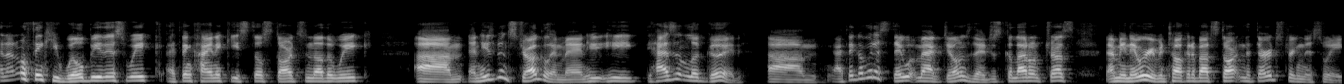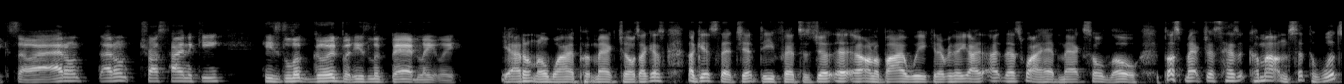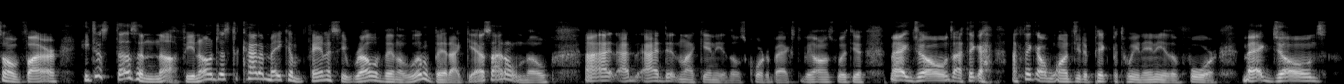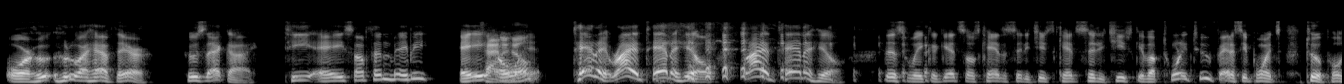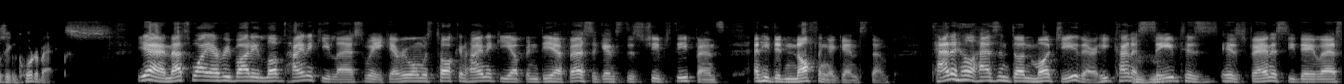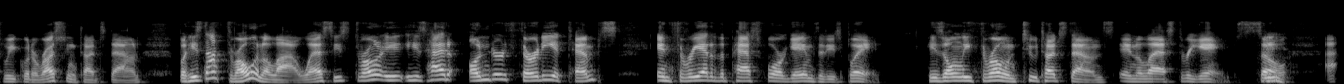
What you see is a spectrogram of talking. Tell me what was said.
And I don't think he will be this week. I think Heinicke still starts another week. Um, and he's been struggling, man. He he hasn't looked good. Um, I think I'm gonna stay with Mac Jones there, just because I don't trust. I mean, they were even talking about starting the third string this week, so I, I don't I don't trust Heinicke. He's looked good, but he's looked bad lately. Yeah, I don't know why I put Mac Jones. I guess against that Jet defense is just uh, on a bye week and everything. I, I, that's why I had Mac so low. Plus, Mac just hasn't come out and set the woods on fire. He just does enough, you know, just to kind of make him fantasy relevant a little bit. I guess I don't know. I, I I didn't like any of those quarterbacks to be honest with you. Mac Jones. I think I, I think I want you to pick between any of the four. Mac Jones or who who do I have there? Who's that guy? T A something maybe? A O Tanner, Ryan Tannehill, Ryan Tannehill this week against those Kansas City Chiefs. The Kansas City Chiefs give up 22 fantasy points to opposing quarterbacks. Yeah, and that's why everybody loved Heinicke last week. Everyone was talking Heinicke up in DFS against this Chiefs defense, and he did nothing against them. Tannehill hasn't done much either. He kind of mm-hmm. saved his his fantasy day last week with a rushing touchdown, but he's not throwing a lot. Wes, he's thrown. He, he's had under 30 attempts in three out of the past four games that he's played. He's only thrown two touchdowns in the last three games. So mm.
